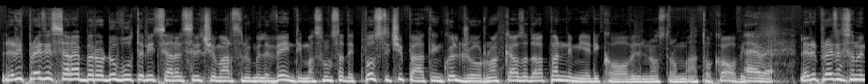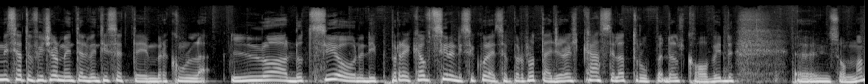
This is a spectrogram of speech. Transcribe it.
Le riprese sarebbero dovute iniziare il 16 marzo 2020, ma sono state posticipate in quel giorno a causa della pandemia di Covid, il nostro amato Covid. Eh beh. Le riprese sono iniziate ufficialmente il 20 settembre con la- l'adozione di precauzioni di sicurezza per proteggere il cast e la troupe dal Covid. Eh, insomma,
